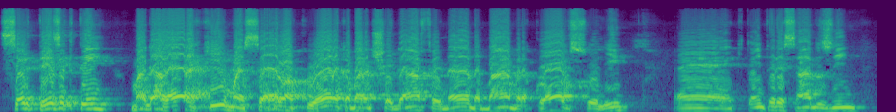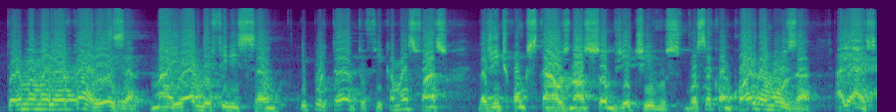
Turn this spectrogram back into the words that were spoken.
Certeza que tem uma galera aqui, o Marcelo, a Cuana acabaram de chegar, a Fernanda, a Bárbara, Clóvis, Sueli, é, que estão interessados em ter uma maior clareza, maior definição e, portanto, fica mais fácil da gente conquistar os nossos objetivos. Você concorda, Moza? Aliás,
